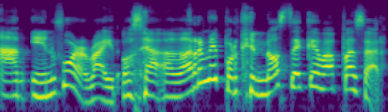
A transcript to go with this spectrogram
I'm in for a ride. O sea, agárreme porque no sé qué va a pasar.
